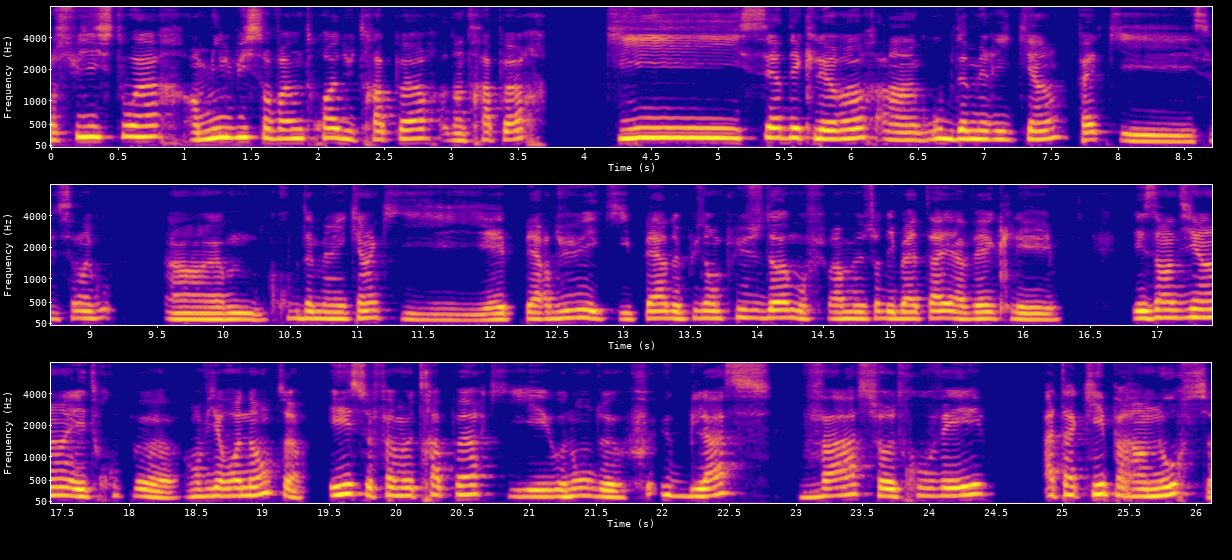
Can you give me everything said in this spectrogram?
on suit l'histoire en 1823 du trappeur, d'un trappeur qui sert d'éclaireur à un groupe d'Américains, en fait, qui c'est un, grou- un groupe d'Américains qui est perdu et qui perd de plus en plus d'hommes au fur et à mesure des batailles avec les, les Indiens et les troupes euh, environnantes. Et ce fameux trappeur qui est au nom de Hugh Glass va se retrouver attaqué par un ours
